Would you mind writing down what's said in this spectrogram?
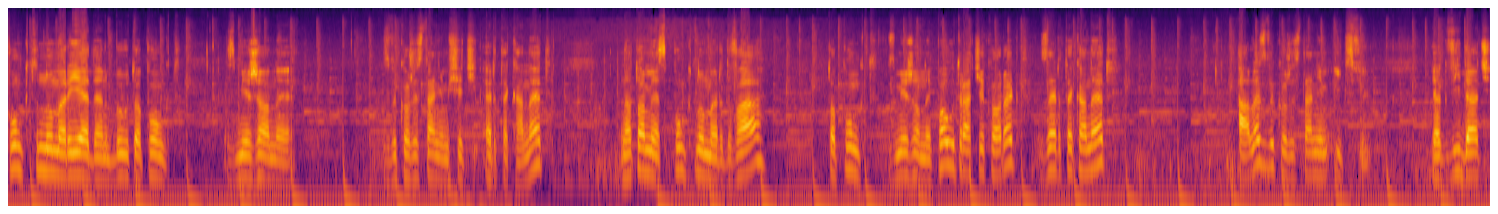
Punkt numer jeden był to punkt zmierzony z wykorzystaniem sieci RTK.net. Natomiast punkt numer dwa to punkt zmierzony po utracie korekt z RTK.net, ale z wykorzystaniem Xfil. Jak widać,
